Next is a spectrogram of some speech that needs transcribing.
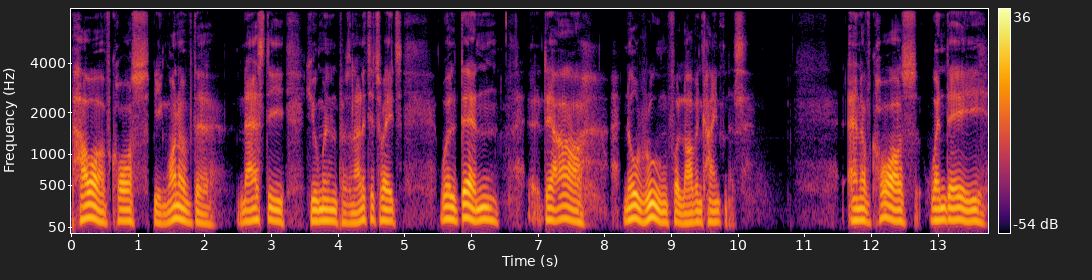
power, of course, being one of the nasty human personality traits, well, then uh, there are no room for love and kindness. And of course, when they,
